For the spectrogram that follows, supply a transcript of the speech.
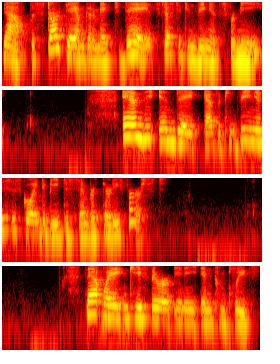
Now, the start day I'm going to make today, it's just a convenience for me. And the end date as a convenience is going to be December 31st. That way, in case there are any incompletes,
